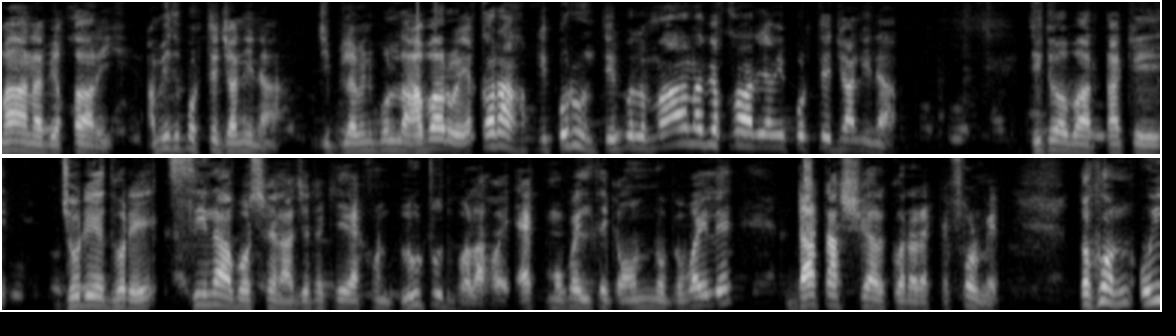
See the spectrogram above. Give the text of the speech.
মা না বেকারি আমি তো পড়তে জানি না। জিব্রাইল আমিন বলল, আবারও একরা আপনি পড়ুন। তিনি বলল মা না বেকারি আমি পড়তে জানি না। দ্বিতীয়বার তাকে জড়িয়ে ধরে সিনা বসে না, যেটাকে এখন ব্লুটুথ বলা হয়, এক মোবাইল থেকে অন্য মোবাইলে ডাটা শেয়ার করার একটা ফরম্যাট। তখন ওই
